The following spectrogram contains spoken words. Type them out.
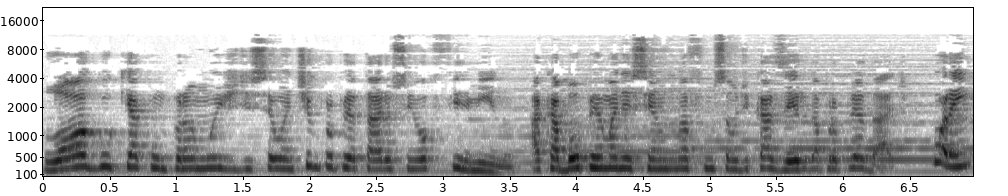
Logo que a compramos de seu antigo proprietário, o senhor Firmino. Acabou permanecendo na função de caseiro da propriedade. Porém,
